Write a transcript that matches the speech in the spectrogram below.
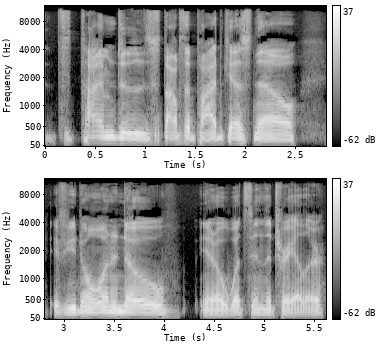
it's time to stop the podcast now if you don't want to know. You know what's in the trailer,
